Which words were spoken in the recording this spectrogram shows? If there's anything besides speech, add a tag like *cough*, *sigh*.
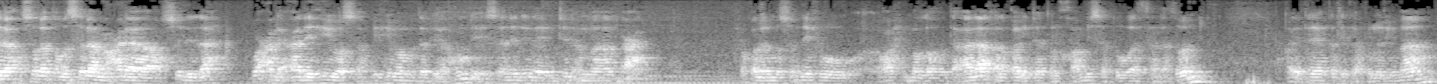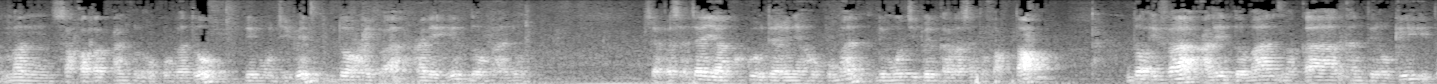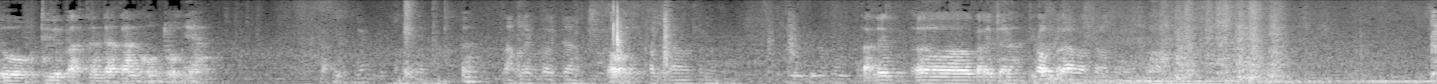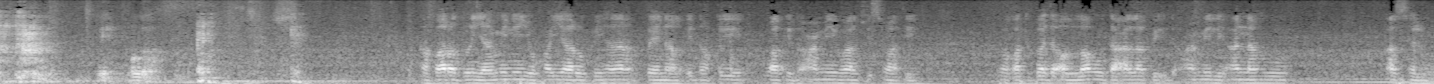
Alhamdulillah wassalatu wassalamu ala Rasulillah wa ala alihi wa sahbihi wa mutabi'ahum bi ihsanin ila yaumil amma ba'd. Faqala al-musannifu rahimallahu taala al-qaidatul khamisatu wa thalathun. Kaidah yang ke-35 man saqatat anhu al-uqubatu bi mujibin du'ifa alaihi dhamanu. Siapa saja yang gugur darinya hukuman dimujibin karena satu faktor do'ifa alih doman maka ganti rugi itu dilipat gandakan untuknya. Taklif kaidah. Oh, tiga Eh, monggo. Kafaratul yamini yukhayyaru fiha bainal idqi wal id'ami wal kiswati. Waqad bada Allah Ta'ala bi id'ami li annahu ashalu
